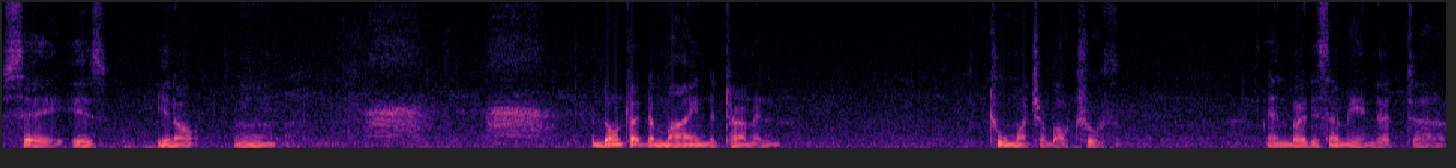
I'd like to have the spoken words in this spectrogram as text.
say is, you know, mm, don't let the mind determine too much about truth. And by this I mean that uh,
